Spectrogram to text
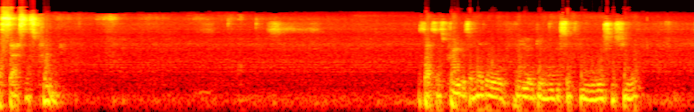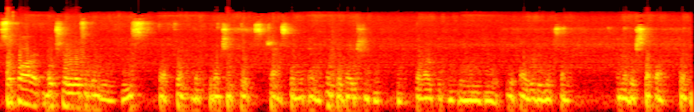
Assassin's Creed. Assassin's Creed is another video game be released this year. So far, no trailers have been released, but from the production critics, casting, and information that are movie, it already looks like another step up from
